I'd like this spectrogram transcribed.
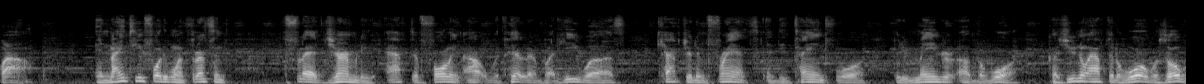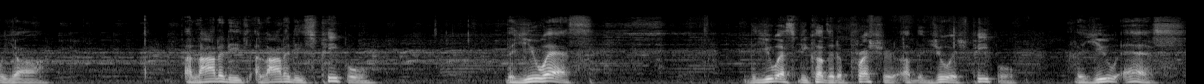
Wow. In 1941, Theresen fled Germany after falling out with Hitler, but he was captured in France and detained for the remainder of the war. Because you know, after the war was over, y'all, a lot of these, a lot of these people, the U.S., the U.S. because of the pressure of the Jewish people, the U.S.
